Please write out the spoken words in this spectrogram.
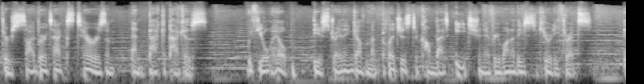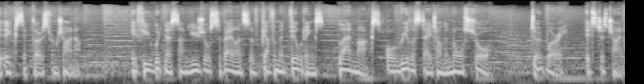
through cyber attacks, terrorism, and backpackers. With your help, the Australian government pledges to combat each and every one of these security threats, except those from China. If you witness unusual surveillance of government buildings, landmarks, or real estate on the North Shore, don't worry, it's just China.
